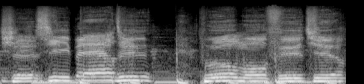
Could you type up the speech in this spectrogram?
Je suis perdu pour mon futur.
